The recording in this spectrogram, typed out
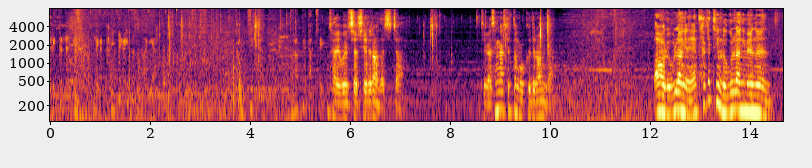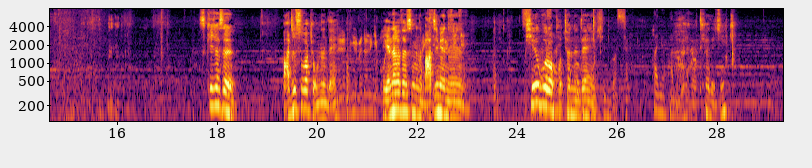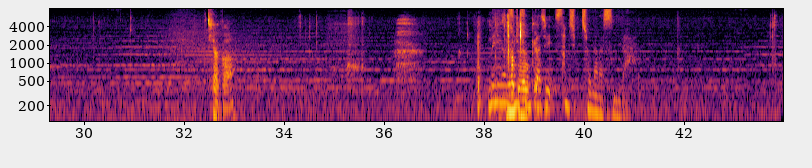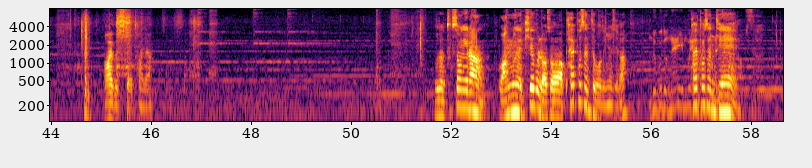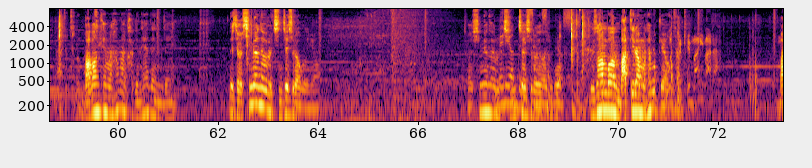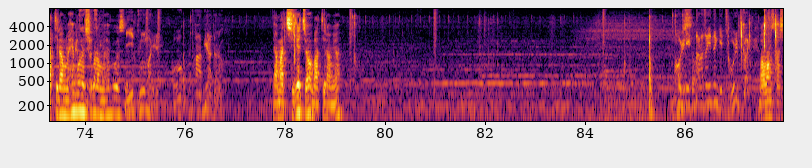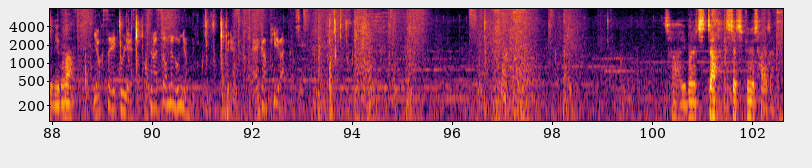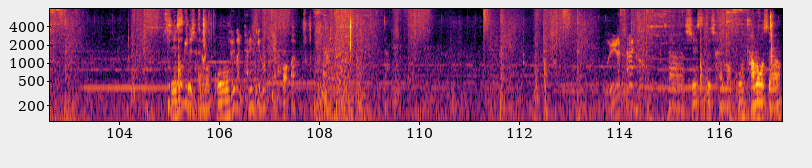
빨리 끝내자. 내가 갈 데가 있어서 말이야. 끔찍한 눈앞에 닥쳐 있. 자 이번에 진짜 제대로 한다 진짜 제가 생각했던 거 그대로 합니다 아 르블랑이네 타겟팅 르블랑이면은 스키샷을 맞을 수밖에 없는데 내 등에 매달린 게 뭐야? 예나 같았으면 맞으면은 피읍으로 버텼는데 아. 이거 어떻게 해야 되지? 어떻게 할까? 미니언 생각 좀 해볼게요. 생성까지 30초 남았습니다. 아 이거 진짜 어떡하냐 우선 특성이랑 왕룬에 피읍을 넣어서 8%거든요 제가 누구도 내 임무에 8%에 없어. 나조차도 마방템을 하나 가긴 해야 되는데 근데 제가 심연회오를 진짜 싫어하거든요 저 심연회오를 진짜 싫어해가지고. 우선 한번 맞딜 한번 해볼게요. 맞딜 한번 해보는 식으로 한번 해보겠습니다. 아마 지겠죠 맞딜 하면 멀리 어딨어? 떨어져 있는 게 좋을 거야. 마방 42구나 역사의 굴레에서 벗어날 수 없는 운명들이군. 그래서 내가 필요한 거지. 자 이번에 진짜 진짜 집중해서 잘하자 CS도 잘 먹고 별반 다른 게 없잖아. 어, 아. 물러서라고. 자 CS도 잘 먹고 다 먹었어요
